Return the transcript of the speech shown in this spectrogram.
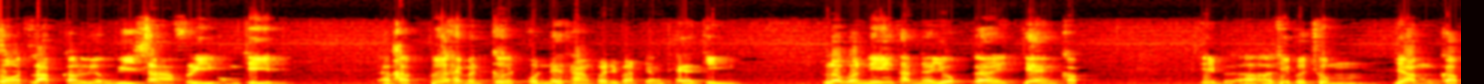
สอดรับกับเรื่องวีซ่าฟรีของจีนนะครับเพื่อให้มันเกิดผลในทางปฏิบัติอย่างแท้จริง แล้ววันนี้ท่านนายกได้แจ้งกับที่ที่ประชุมย้ำกับ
